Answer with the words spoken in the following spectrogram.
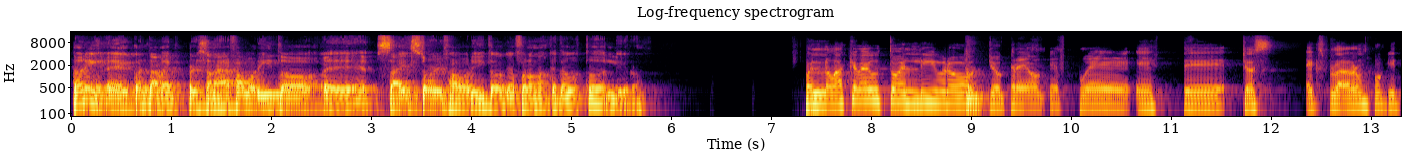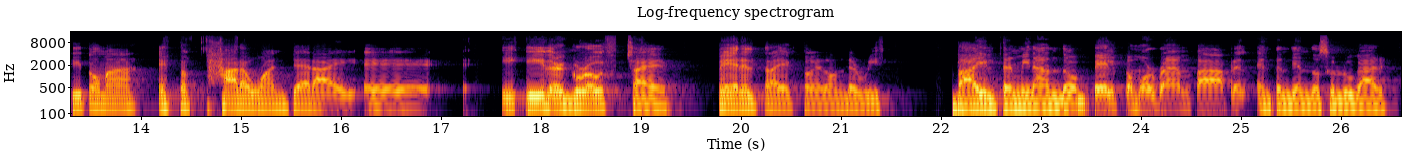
Tony, eh, cuéntame, personaje favorito, eh, side story favorito, ¿qué fue lo más que te gustó del libro? Pues lo más que me gustó del libro, yo creo que fue este, just explorar un poquitito más estos Padawan Jedi, eh, e- either growth, o sea, ver el trayecto de donde Reese va a ir terminando, ver cómo Ram va entendiendo su lugar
